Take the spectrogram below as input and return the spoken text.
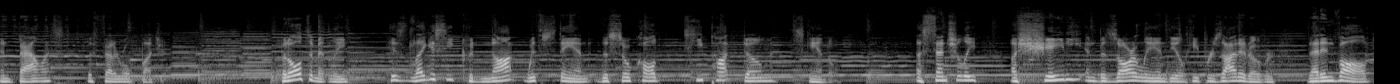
and balanced the federal budget. But ultimately, his legacy could not withstand the so called Teapot Dome scandal. Essentially, a shady and bizarre land deal he presided over that involved,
